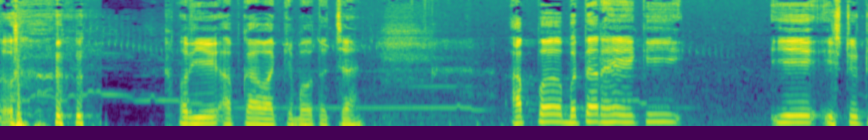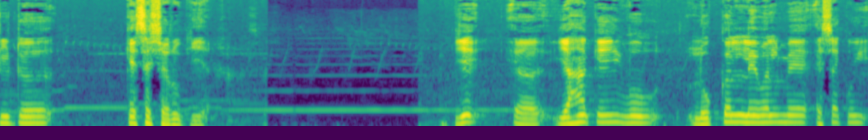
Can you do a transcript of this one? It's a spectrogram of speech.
तो और ये आपका वाक्य बहुत अच्छा है। आप बता रहे हैं कि ये इंस्टीट्यूट कैसे शुरू किया? ये यहाँ के वो लोकल लेवल में ऐसा कोई,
